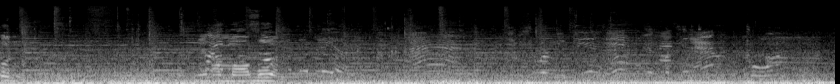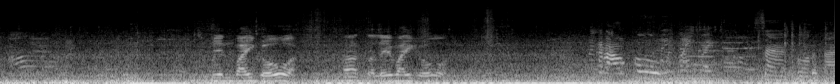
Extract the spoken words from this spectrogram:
គុណមានអម4មានវៃគោអត់តលេវៃគោក្រោលគោផ្សារកនតើ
